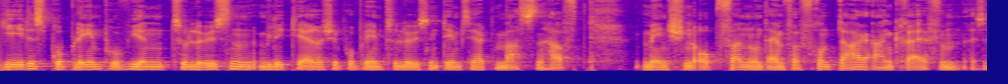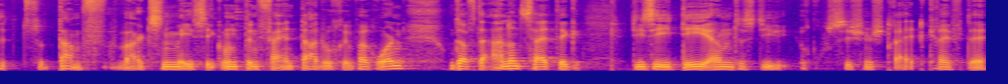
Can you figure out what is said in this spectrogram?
jedes Problem probieren zu lösen, militärische Problem zu lösen, indem sie halt massenhaft Menschen opfern und einfach frontal angreifen, also so dampfwalzenmäßig und den Feind dadurch überrollen. Und auf der anderen Seite diese Idee, ähm, dass die russischen Streitkräfte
